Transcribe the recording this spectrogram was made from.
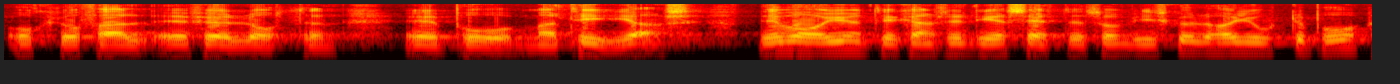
Och då fall, eh, föll lotten eh, på Mattias. Det var ju inte kanske det sättet som vi skulle ha gjort det på.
